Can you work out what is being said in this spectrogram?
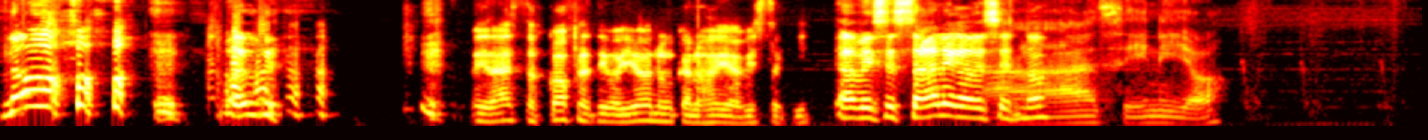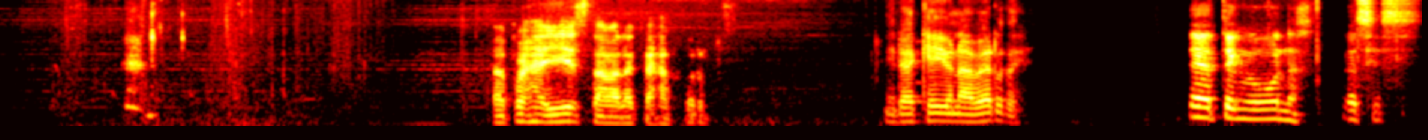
¡No! Mira, estos cofres, digo yo, nunca los había visto aquí. A veces salen, a veces no. Ah, sí, ni yo. Ah, pues ahí estaba la caja fuerte. Mira que hay una verde. Ya tengo una. Gracias.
